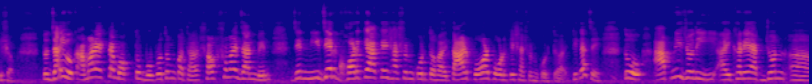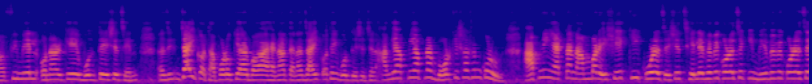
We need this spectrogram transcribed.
এইসব। তো যাই হোক আমার একটা বক্তব্য, প্রথম কথা, সব সময় জানবেন যে নিজের ঘরকে আগে শাসন করতে হয়, তারপর পরকে শাসন করতে হয়, ঠিক আছে? তো আপনি যদি এখানে একজন ফিমেল ওনারকে বলতে এসেছেন যাই কথা, পরকিয়ার বা হ্যানা ত্যানা যাই কথাই বলতে এসেছেন, আগে আপনি আপনার বরকে শাসন করুন। আপনি একটা নাম্বারে সে কি করেছে, সে ছেলে ভেবে করেছে কি মেয়ে ভেবে করেছে,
